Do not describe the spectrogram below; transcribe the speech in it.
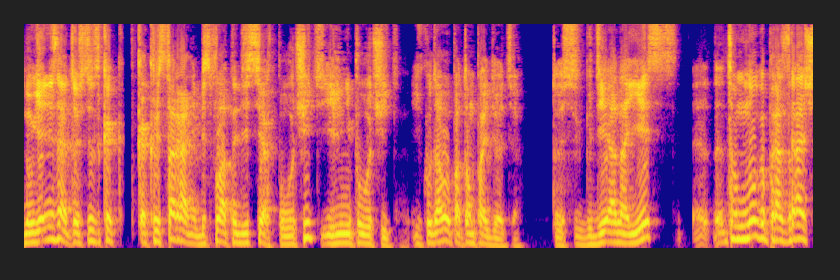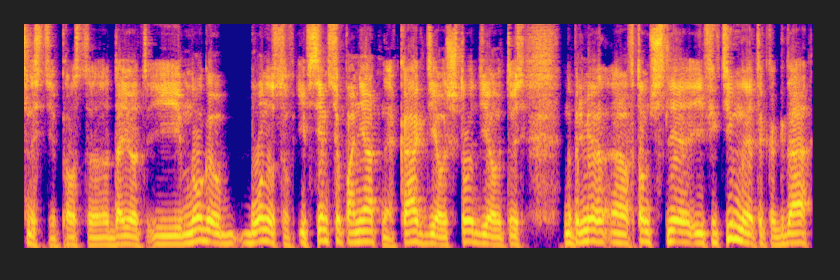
Ну, я не знаю, то есть это как, как в ресторане бесплатный десерт получить или не получить, и куда вы потом пойдете. То есть, где она есть, э, это много прозрачности просто дает, и много бонусов, и всем все понятно, как делать, что делать. То есть, например, э, в том числе эффективно это, когда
